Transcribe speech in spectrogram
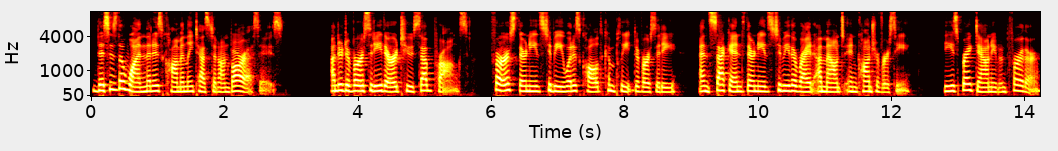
This is the one that is commonly tested on bar essays. Under diversity, there are two subprongs. First, there needs to be what is called complete diversity, and second, there needs to be the right amount in controversy. These break down even further.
